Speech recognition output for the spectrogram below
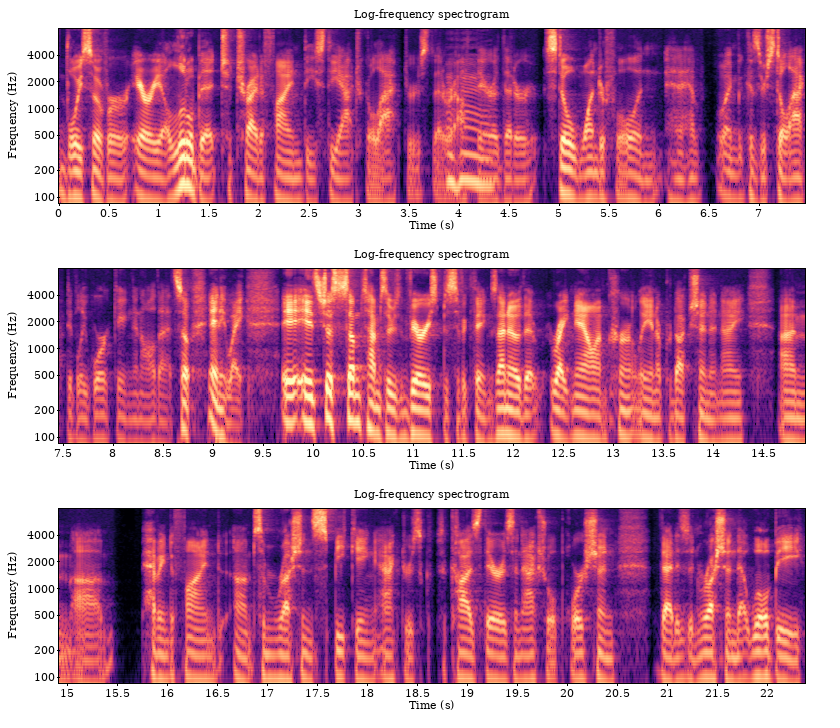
voiceover area a little bit to try to find these theatrical actors that are out there that are still wonderful and, and have well, because they're still actively working and all that. So anyway, it, it's just sometimes there's very specific things. I know that right now I'm currently in a production and I I'm uh, having to find um, some Russian speaking actors because there is an actual portion that is in Russian that will be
